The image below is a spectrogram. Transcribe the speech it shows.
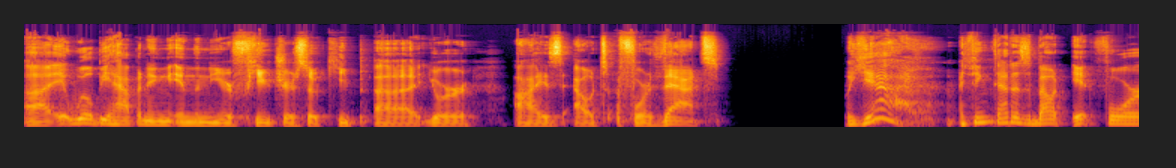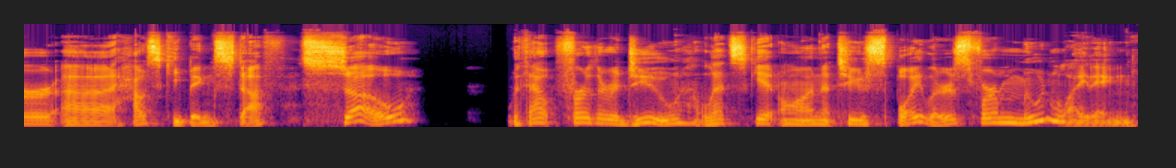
uh, it will be happening in the near future. So keep uh, your eyes out for that. But yeah, I think that is about it for uh, housekeeping stuff. So without further ado, let's get on to spoilers for Moonlighting.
